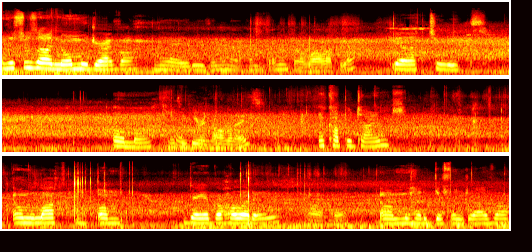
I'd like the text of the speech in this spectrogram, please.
this was our normal driver. Yeah, it is, isn't it? Haven't seen him for a while up here. Yeah, like two weeks. Or more. Was he here in the holidays? A couple times. On the last um day of the holidays, Oh, okay. um, we had a different driver.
